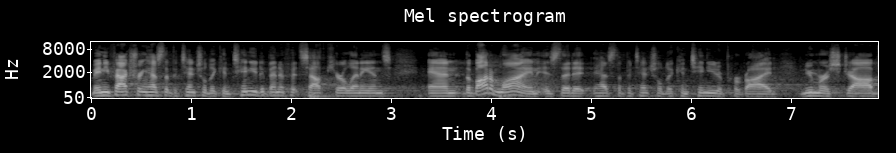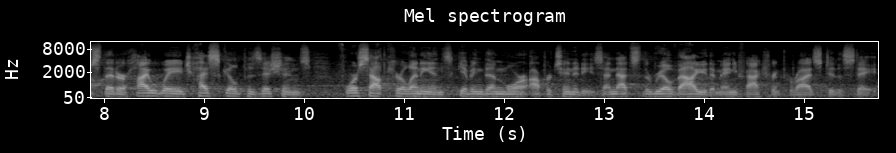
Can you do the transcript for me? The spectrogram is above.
Manufacturing has the potential to continue to benefit South Carolinians, and the bottom line is that it has the potential to continue to provide numerous jobs that are high-wage, high-skilled positions for South Carolinians, giving them more opportunities, and that's the real value that manufacturing provides to the state.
